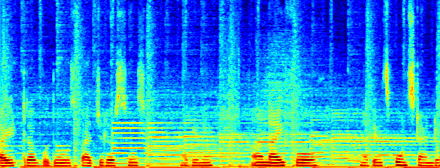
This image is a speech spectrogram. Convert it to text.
ಲೈಟ್ರ್ ಆಗ್ಬೋದು ಸ್ಪ್ಯಾಚುಲರ್ಸು ಹಾಗೆಯೇ ನೈಫು ಹಾಗೆ ಸ್ಪೂನ್ ಸ್ಟ್ಯಾಂಡು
